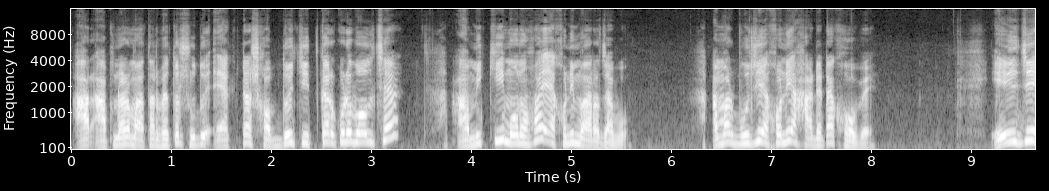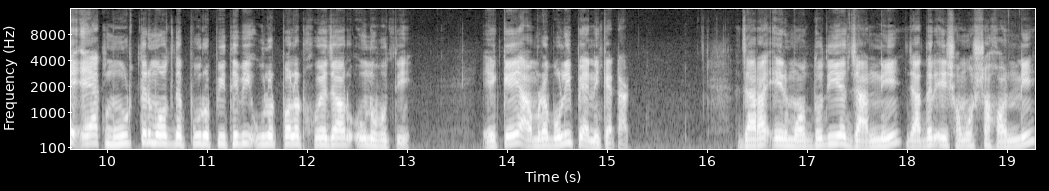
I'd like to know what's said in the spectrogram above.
আর আপনার মাথার ভেতর শুধু একটা শব্দই চিৎকার করে বলছে, আমি কি মনে হয় এখনই মারা যাব? আমার বুঝি এখনই হার্ট অ্যাটাক হবে। এই যে এক মুহূর্তের মধ্যে পুরো পৃথিবী উলটপালট হয়ে যাওয়ার অনুভূতি, একে আমরা বলি প্যানিক অ্যাটাক যারা এর মধ্য দিয়ে যাননি, যাদের এই সমস্যা হননি,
